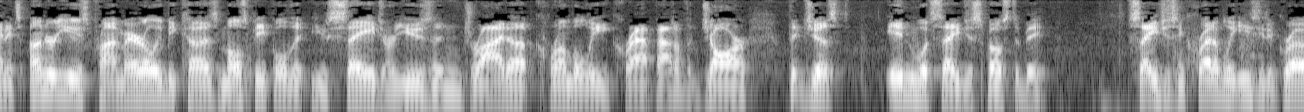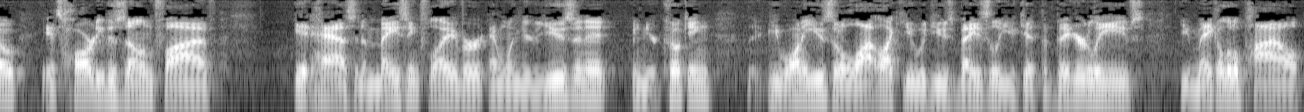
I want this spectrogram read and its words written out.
and it's underused primarily because most people that use sage are using dried up, crumbly crap out of a jar that just isn't what sage is supposed to be. Sage is incredibly easy to grow. It's hardy to zone five. It has an amazing flavor, and when you're using it in your cooking, you want to use it a lot like you would use basil. You get the bigger leaves, you make a little pile,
